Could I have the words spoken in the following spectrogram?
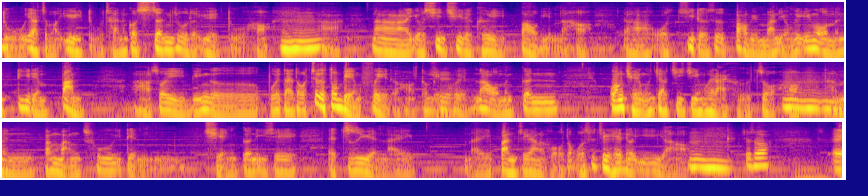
读要怎么阅读才能够深入的阅读哈？嗯啊，那有兴趣的可以报名了哈。啊，我记得是报名蛮容易，因为我们第一年办啊，所以名额不会太多，这个都免费的哈，都免费。那我们跟光泉文教基金会来合作哈，他们帮忙出一点钱跟一些呃资源来来办这样的活动，我是觉得很有意义啊。嗯嗯，就说呃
